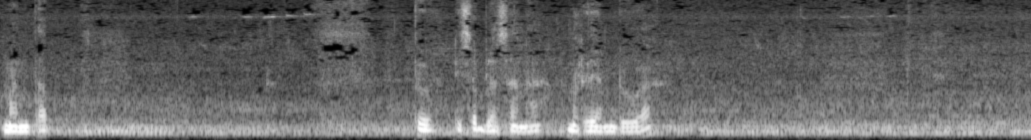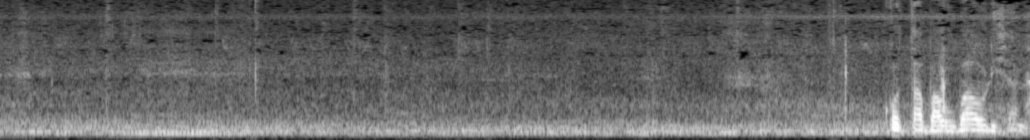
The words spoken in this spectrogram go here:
Mantap. Tuh di sebelah sana meriam dua. Kota bau-bau di sana.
